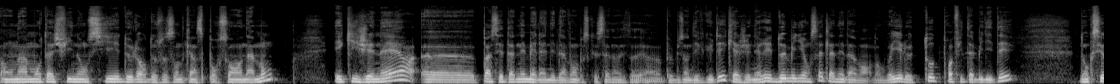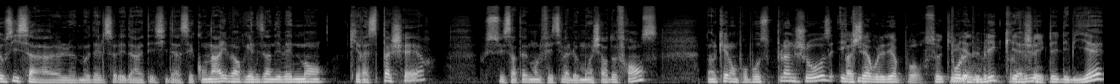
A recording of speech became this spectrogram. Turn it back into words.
on a un montage financier de l'ordre de 75% en amont et qui génère, euh, pas cette année mais l'année d'avant parce que ça est un peu plus en difficulté, qui a généré 2,7 millions l'année d'avant. Donc vous voyez le taux de profitabilité. Donc c'est aussi ça le modèle Solidarité SIDA, c'est qu'on arrive à organiser un événement qui reste pas cher, c'est certainement le festival le moins cher de France, dans lequel on propose plein de choses. Et pas qui, cher, vous voulez dire pour ceux qui pour le public qui achète les, les, billets,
